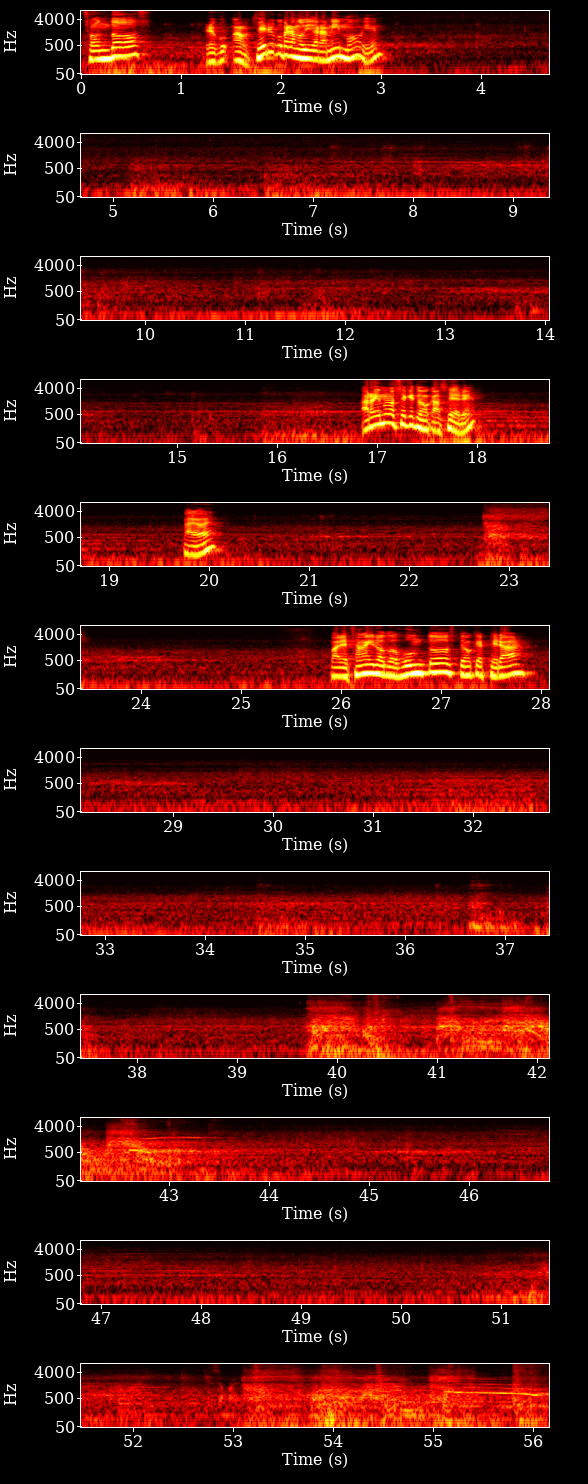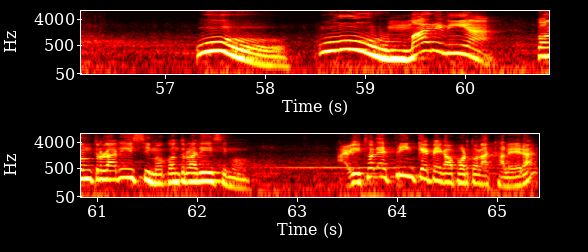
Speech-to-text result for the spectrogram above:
Son dos. Estoy recuperando vida ahora mismo, bien. Ahora mismo no sé qué tengo que hacer, ¿eh? Vale, vale Vale, están ahí los dos juntos Tengo que esperar ¡Uh! ¡Uh! ¡Madre mía! Controladísimo, controladísimo ¿Has visto el sprint que he pegado por toda la escalera?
